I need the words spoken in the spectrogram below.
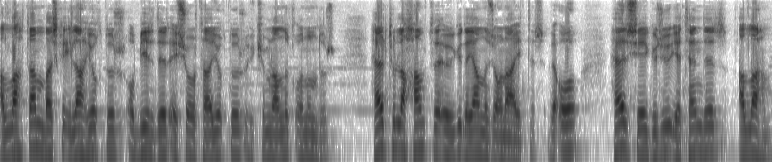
Allah'tan başka ilah yoktur, o birdir, eşi ortağı yoktur, hükümranlık O'nundur. Her türlü hamd ve övgü de yalnızca O'na aittir. Ve O her şeye gücü yetendir. Allah'ım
